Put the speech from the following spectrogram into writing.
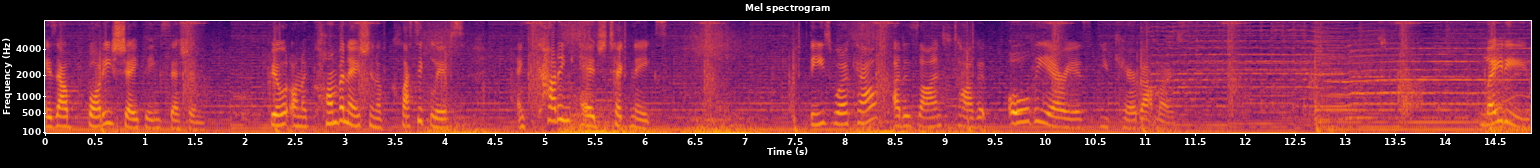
is our body shaping session, built on a combination of classic lifts and cutting edge techniques. These workouts are designed to target all the areas you care about most. Ladies,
